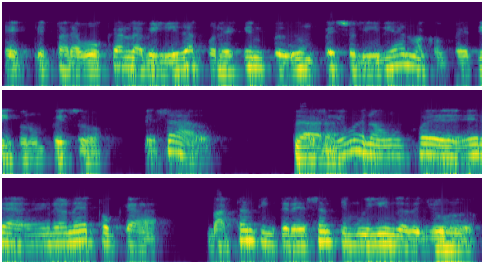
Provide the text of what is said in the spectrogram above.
este, para buscar la habilidad, por ejemplo, de un peso liviano a competir con un peso pesado. Así que claro. bueno, fue, era, era una época bastante interesante y muy linda de judo.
